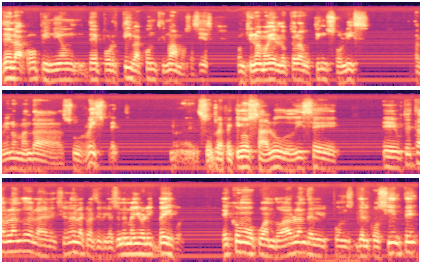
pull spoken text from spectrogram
de la opinión deportiva. Continuamos, así es. Continuamos hoy el doctor Agustín Solís. También nos manda su respect, eh, su respectivo saludo. Dice, eh, usted está hablando de las elecciones de la clasificación del Major League Baseball. Es como cuando hablan del, del cociente,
